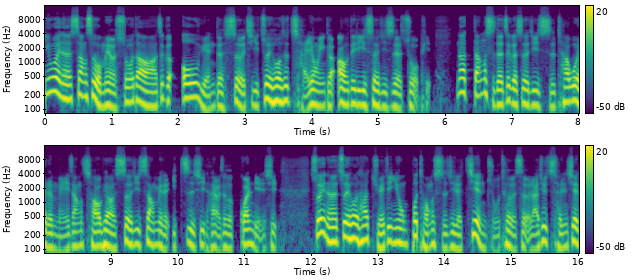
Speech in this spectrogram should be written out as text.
因为呢，上次我们有说到啊，这个欧元的设计最后是采用一个奥地利设计师的作品。那当时的这个设计师，他为了每一张钞票设计上面的一致性，还有这个关联性，所以呢，最后他决定用不同时期的建筑特色来去呈现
